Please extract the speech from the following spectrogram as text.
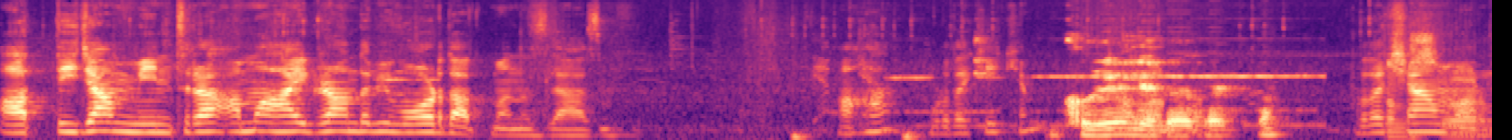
Atlayacağım Winter'a ama High Ground'a bir ward atmanız lazım. Aha buradaki kim? Kuleye geliyor bekle. Burada var. var mı?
